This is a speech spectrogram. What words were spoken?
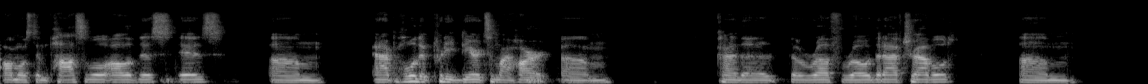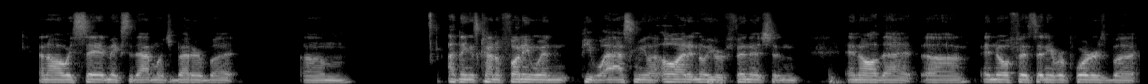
almost impossible all of this is. Um, and I hold it pretty dear to my heart. Kind of the the rough road that I've traveled. Um, and I always say it makes it that much better. But um, I think it's kind of funny when people ask me like, "Oh, I didn't know you were Finnish," and and all that. Uh, and no offense to any reporters, but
